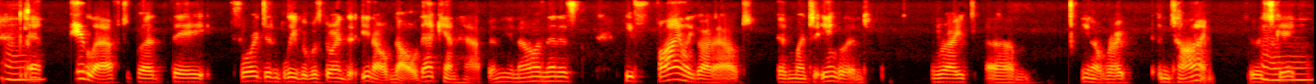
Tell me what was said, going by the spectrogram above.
Mm, and they left, but they Freud didn't believe it was going to. You know, no, that can't happen. You know, and then it's he finally got out and went to England, right? Um, you know, right in time to escape mm,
